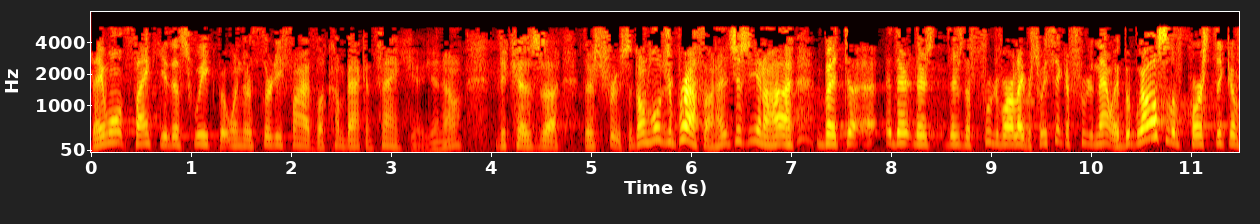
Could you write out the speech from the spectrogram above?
they won't thank you this week, but when they're 35, they'll come back and thank you, you know, because uh, there's fruit. So don't hold your breath on it. It's just, you know, uh, but uh, there, there's, there's the fruit of our labor. So we think of fruit in that way. But we also, of course, think of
